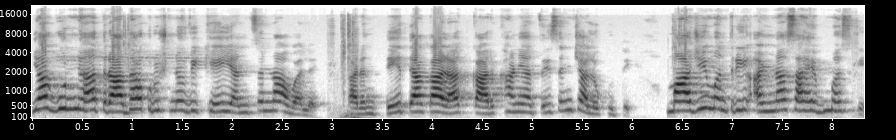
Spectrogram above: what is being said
या गुन्ह्यात राधाकृष्ण विखे यांचं नाव आलंय. कारण ते त्या काळात कारखान्याचे संचालक होते. माजी मंत्री अण्णासाहेब म्हस्के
